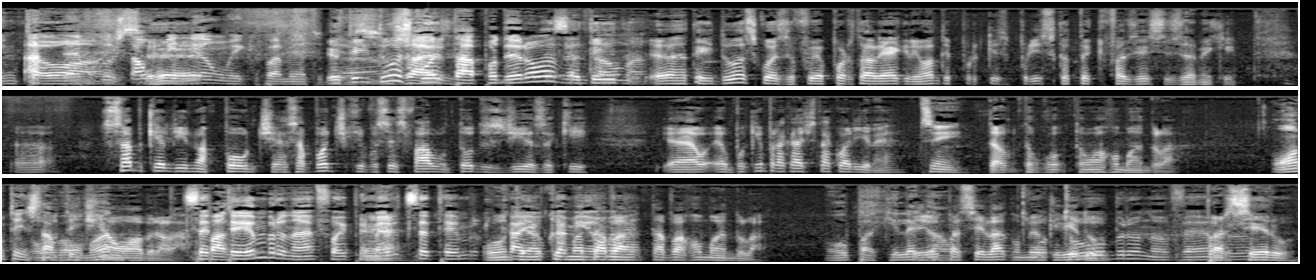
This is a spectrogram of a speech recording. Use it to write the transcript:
Então, Deve custar um milhão o equipamento Eu dele. tenho duas já coisas. tá poderoso, Eu então, tenho, né? eu tenho duas coisas. Eu fui a Porto Alegre ontem, porque, por isso que eu tenho que fazer esse exame aqui. Ah, sabe que ali na ponte, essa ponte que vocês falam todos os dias aqui, é, é um pouquinho para cá de Taquari, né? Sim. Estão arrumando lá. Ontem estava Ontem tinha arrumando. obra lá. Setembro, né? Foi primeiro É. de setembro que Ontem caiu a o turma caminhão. estava ali. tava arrumando lá. Opa, que legal. Eu passei lá com o meu querido Outubro, novembro. parceiro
